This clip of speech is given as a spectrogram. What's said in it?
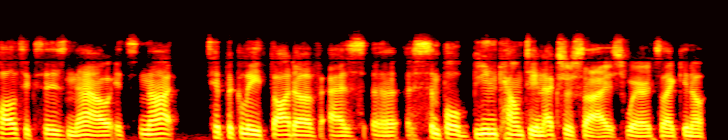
politics is now, it's not typically thought of as a, a, simple bean counting exercise where it's like, you know,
